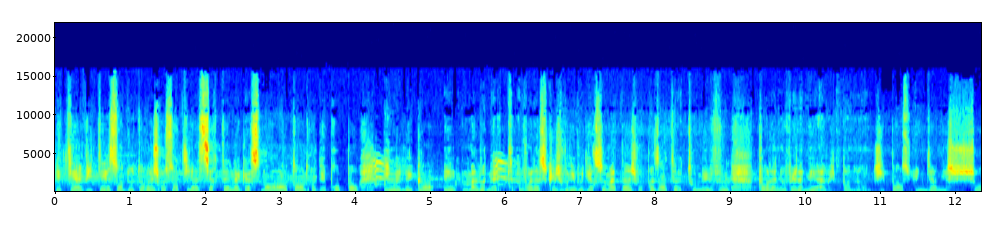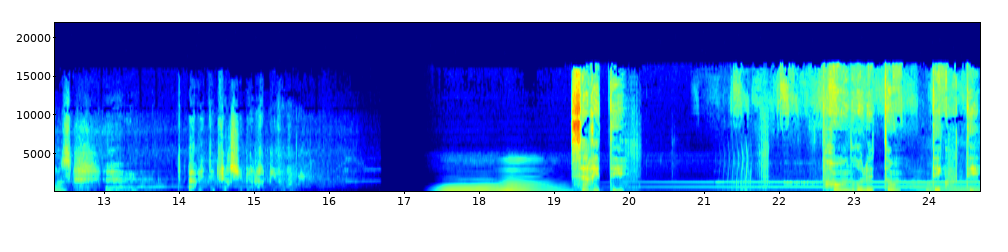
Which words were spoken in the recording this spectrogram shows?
été invité, sans doute aurais-je ressenti un certain agacement à entendre des propos inélégants et malhonnêtes. Voilà ce que je voulais vous dire ce matin. Je vous présente tous mes voeux pour la nouvelle année. Ah oui, pendant que j'y pense, une dernière chose. Euh, arrêtez de faire chier Bernard Pivot. S'arrêter. Prendre le temps d'écouter.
